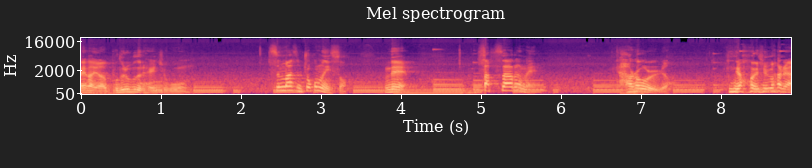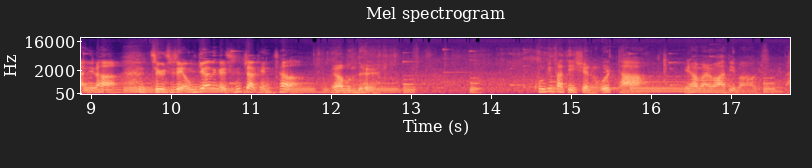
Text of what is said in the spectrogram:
얘가 부들부들해지고 쓴맛은 조금은 있어. 근데 쌉싸름해. 잘 어울려. 진짜 거짓말이 아니라 지금 진짜 연기하는 게 진짜 괜찮아. 여러분들 콤비 파티션은 옳다. 이한 말마디만 하겠습니다.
